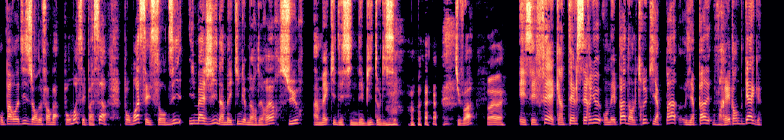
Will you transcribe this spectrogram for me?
on parodie ce genre de format pour moi c'est pas ça pour moi c'est ils sont dit imagine un making a murderer sur un mec qui dessine des bites au lycée tu vois? Ouais, ouais. et c'est fait avec un tel sérieux. On n'est pas dans le truc, il y a pas, il a pas vraiment de gag.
